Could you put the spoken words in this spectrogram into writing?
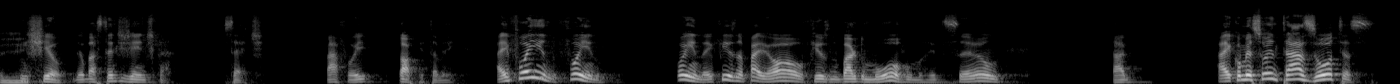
Encheu, deu bastante gente, cara. Set. Ah, foi top também. Aí foi indo, foi indo. Foi indo. Aí fiz na Paiol, fiz no Bar do Morro, uma edição. Sabe? Aí começou a entrar as outras.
